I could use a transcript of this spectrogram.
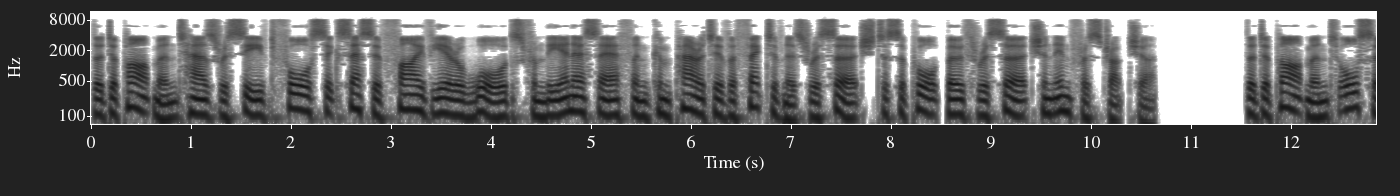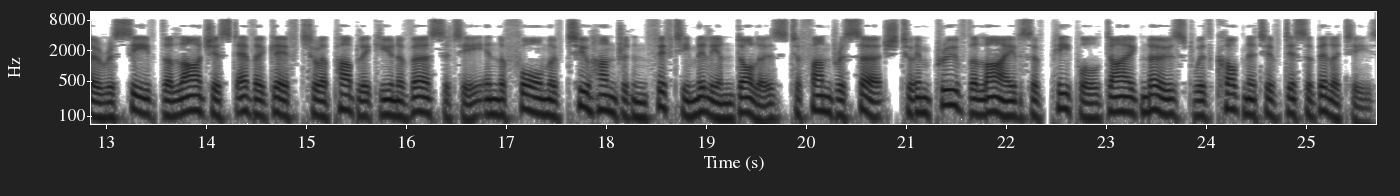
The department has received four successive five-year awards from the NSF and Comparative Effectiveness Research to support both research and infrastructure. The department also received the largest ever gift to a public university in the form of $250 million to fund research to improve the lives of people diagnosed with cognitive disabilities.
